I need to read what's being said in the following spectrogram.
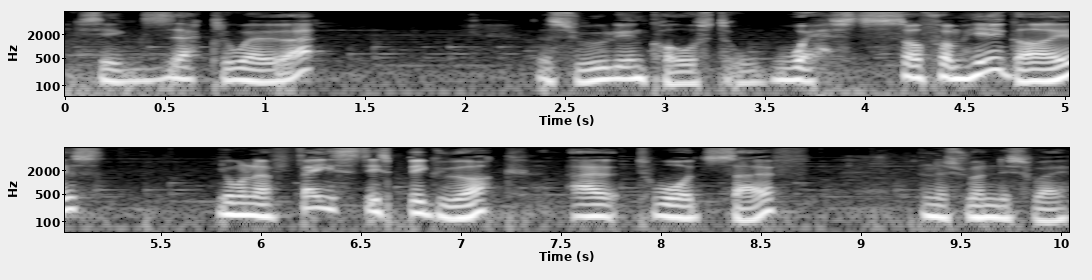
can see exactly where we're at. The Cerulean Coast West. So from here, guys, you want to face this big rock out towards south and just run this way.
